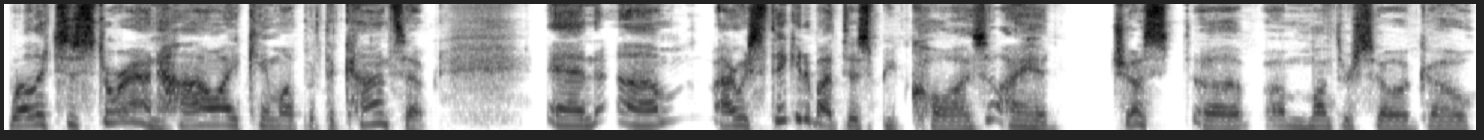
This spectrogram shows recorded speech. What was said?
Well, it's a story on how I came up with the concept. And um, I was thinking about this because I had just uh, a month or so ago,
